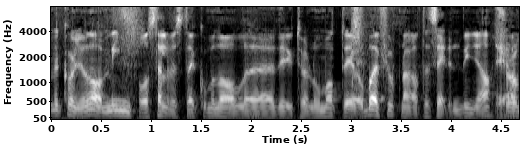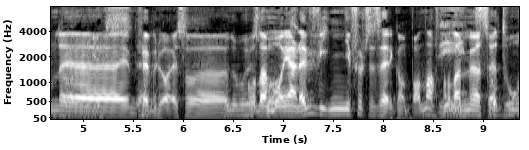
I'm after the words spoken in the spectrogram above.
vi kan jo da minne på selveste kommunaldirektøren om at det er jo bare 14 dager til serien begynner. Selv om det er i februar, så, og de må gjerne vinne de første seriekampene. er Og de møter to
